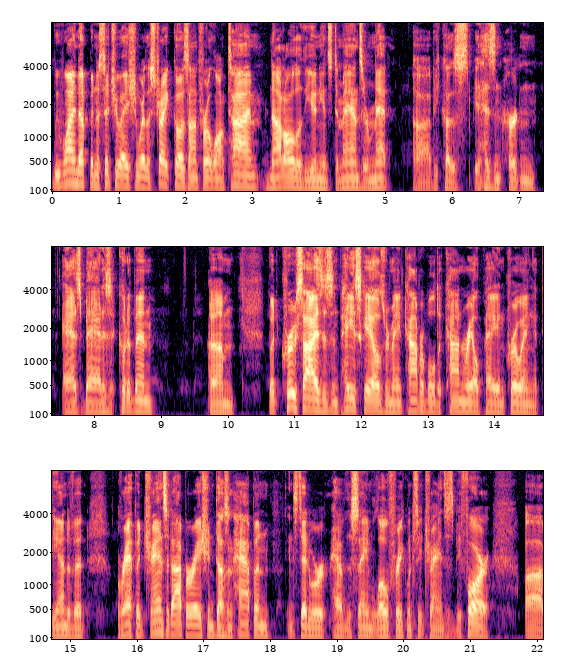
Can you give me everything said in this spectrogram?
we wind up in a situation where the strike goes on for a long time. Not all of the union's demands are met uh, because it hasn't hurting as bad as it could have been. Um, but crew sizes and pay scales remain comparable to Conrail pay and crewing. At the end of it, rapid transit operation doesn't happen. Instead, we have the same low frequency trains as before. Uh,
